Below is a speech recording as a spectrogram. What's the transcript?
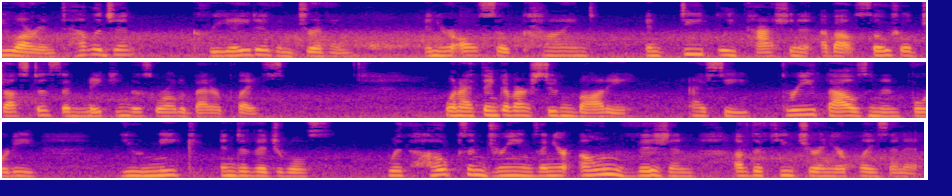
You are intelligent, creative, and driven, and you're also kind and deeply passionate about social justice and making this world a better place. When I think of our student body, I see 3,040 unique individuals with hopes and dreams and your own vision of the future and your place in it.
